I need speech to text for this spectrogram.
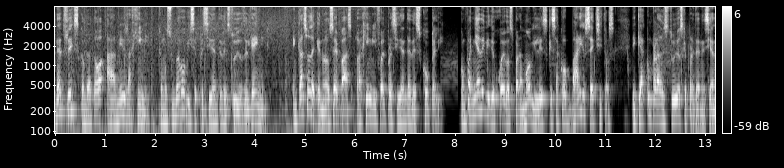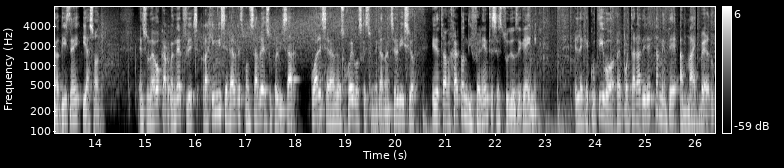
Netflix contrató a Amir Rahimi como su nuevo vicepresidente de estudios del gaming. En caso de que no lo sepas, Rahimi fue el presidente de Scopely, compañía de videojuegos para móviles que sacó varios éxitos y que ha comprado estudios que pertenecían a Disney y a Sony. En su nuevo cargo en Netflix, Rahimi será el responsable de supervisar cuáles serán los juegos que se unirán al servicio y de trabajar con diferentes estudios de gaming. El ejecutivo reportará directamente a Mike Verdu,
